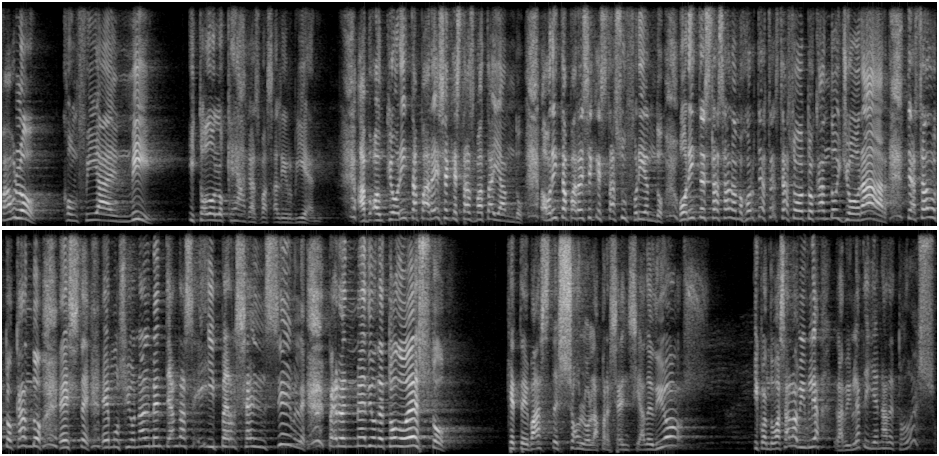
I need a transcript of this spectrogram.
Pablo, confía en mí y todo lo que hagas va a salir bien. Aunque ahorita parece que estás batallando, ahorita parece que estás sufriendo, ahorita estás a lo mejor te, te, estado tocando llorar, te ha estado tocando este emocionalmente andas hipersensible, pero en medio de todo esto que te baste solo la presencia de Dios. Y cuando vas a la Biblia, la Biblia te llena de todo eso.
